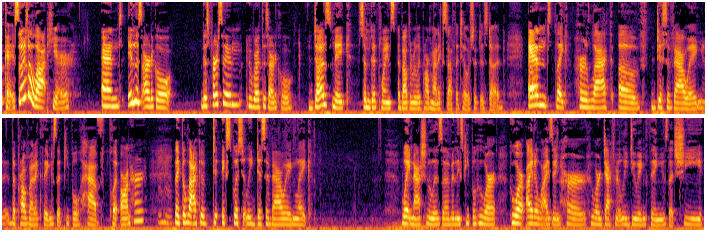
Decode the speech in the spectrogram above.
Okay, so there's a lot here. And in this article, this person who wrote this article does make some good points about the really problematic stuff that Taylor Swift has done. And like her lack of disavowing the problematic things that people have put on her. Mm-hmm. Like the lack of di- explicitly disavowing like white nationalism and these people who are who are idolizing her who are definitely doing things that she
